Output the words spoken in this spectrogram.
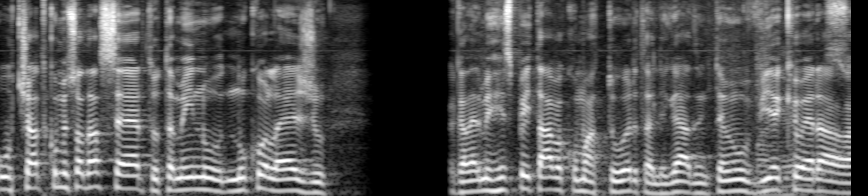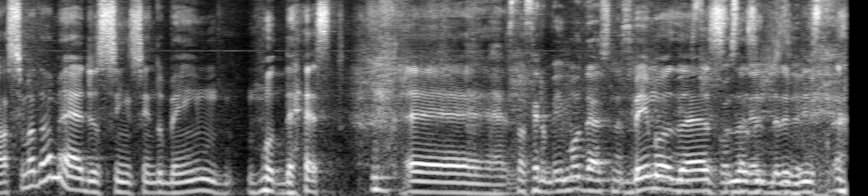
O teatro começou a dar certo. Eu também no, no colégio. A galera me respeitava como ator, tá ligado? Então eu via que eu era acima da média, assim, sendo bem modesto. É, Você tá sendo bem modesto nessa bem entrevista, modesto dizer. entrevistas.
